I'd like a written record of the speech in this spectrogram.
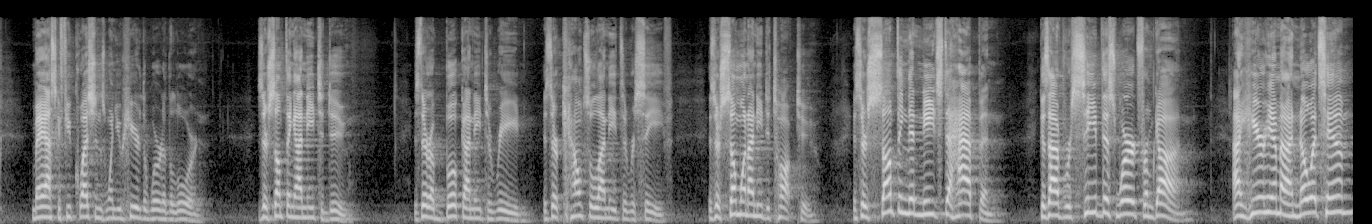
You may ask a few questions when you hear the word of the Lord. Is there something I need to do? Is there a book I need to read? Is there counsel I need to receive? Is there someone I need to talk to? Is there something that needs to happen? because I've received this word from God. I hear him and I know it's him.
